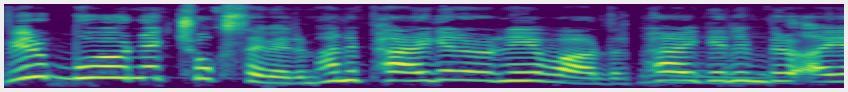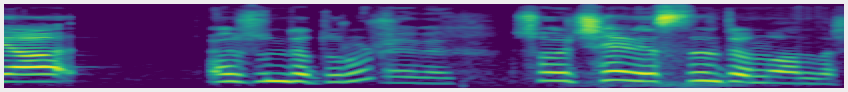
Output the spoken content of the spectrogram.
bir bu örnek çok severim. Hani pergel örneği vardır. Pergelin bir ayağı özünde durur. Evet. Sonra çevresini dolanır.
